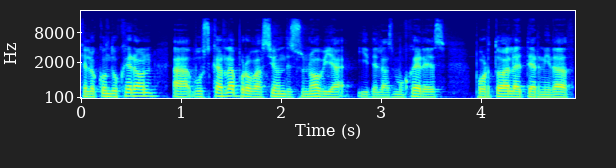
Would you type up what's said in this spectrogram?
que lo condujeron a buscar la aprobación de su novia y de las mujeres por toda la eternidad.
